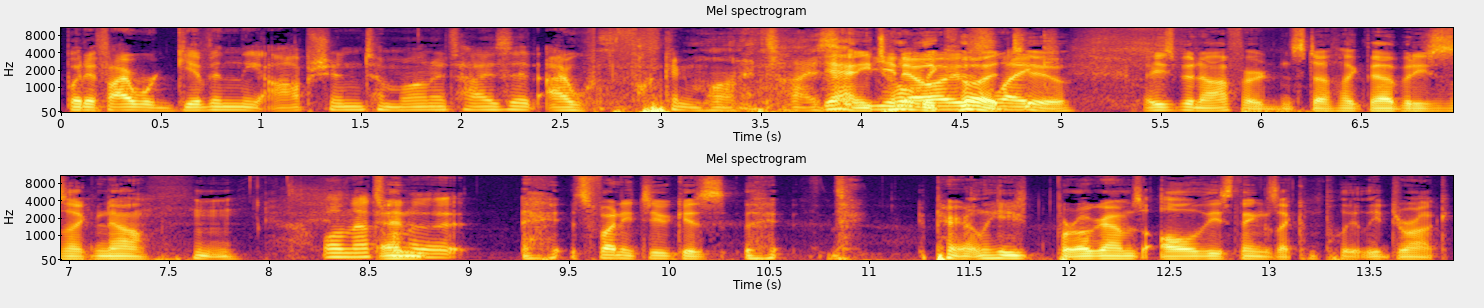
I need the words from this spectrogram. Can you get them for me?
but if I were given the option to monetize it, I would fucking monetize yeah, it. he you know? totally could like- too. He's been offered and stuff like that, but he's just like, no. mm-mm. Well, and that's And- one of the. it's funny too because apparently he programs all of these things like completely drunk.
